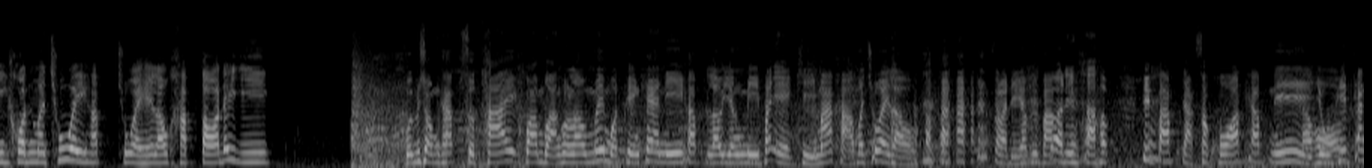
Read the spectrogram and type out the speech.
ีคนมาช่วยครับ ช่วยให้เราขับต่อได้อีก คคุณผู้ชมครับ สุดท้ายความหวังของเราไม่หมดเพียงแค่นี้ครับ เรายังมีพระเอกขี่ม้าขาวมาช่วยเรา สวัสดีครับพี่ปั๊บ สวัสดีครับ พี่ปั๊บจากสควอตครับนี่ครับผมอยู่พิษข้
